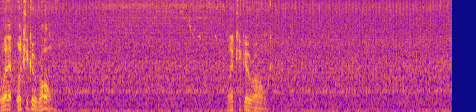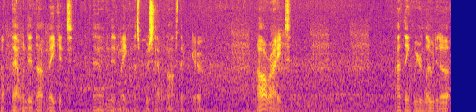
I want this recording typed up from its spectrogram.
What what could go wrong? What could go wrong? Oh, that one did not make it. That one didn't make it. Let's push that one off. There we go. Alright. I think we are loaded up.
